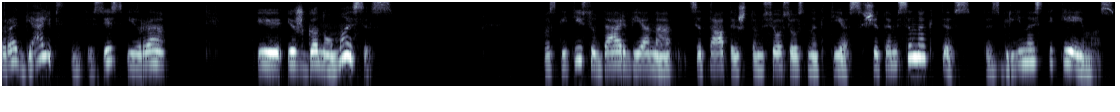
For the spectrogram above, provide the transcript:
yra gelbstintis, jis yra išganomasis. Paskaitysiu dar vieną citatą iš tamsiosios nakties. Šitamsi naktis, tas grynas tikėjimas,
